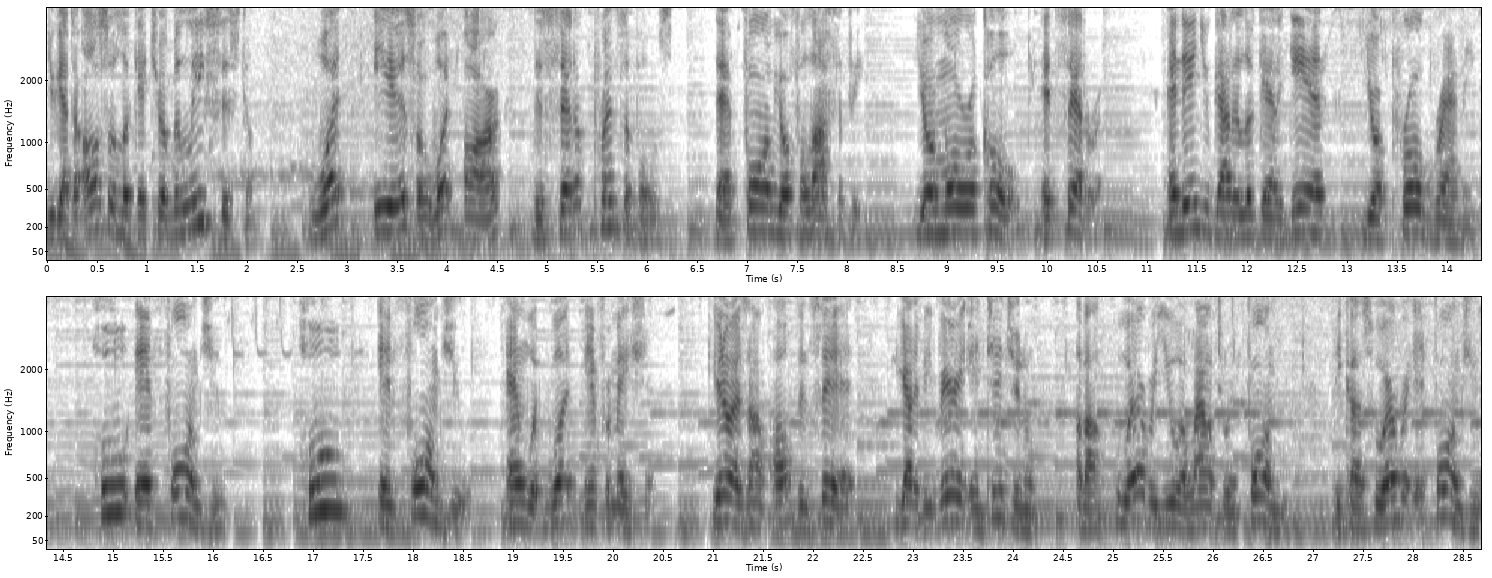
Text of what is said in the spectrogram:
You got to also look at your belief system. What is or what are the set of principles that form your philosophy, your moral code, etc. And then you got to look at again your programming. Who informs you? Who informs you and with what information? You know, as I've often said, you got to be very intentional about whoever you allow to inform you because whoever informs you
